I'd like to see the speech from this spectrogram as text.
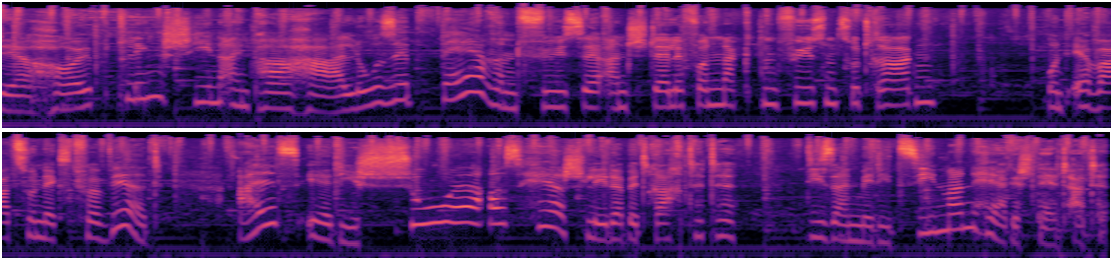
Der Häuptling schien ein paar haarlose Bärenfüße anstelle von nackten Füßen zu tragen und er war zunächst verwirrt, als er die Schuhe aus Hirschleder betrachtete, die sein Medizinmann hergestellt hatte.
